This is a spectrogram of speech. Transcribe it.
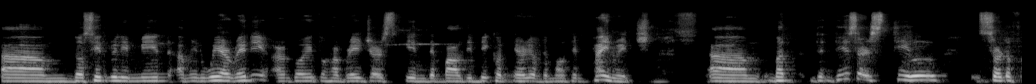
um, does it really mean, I mean, we already are going to have rangers in the Baldy Beacon area of the Mountain Pine Ridge. Um, but th these are still sort of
